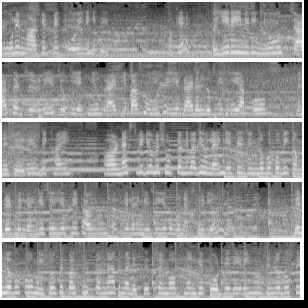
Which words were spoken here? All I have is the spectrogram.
पूरे मार्केट में कोई नहीं देगा। ओके तो ये रही मेरी न्यू चार सेट ज्वेलरी जो कि एक न्यू ब्राइड के पास होनी चाहिए। ब्राइडल लुक के लिए आपको मैंने ज्वेलरीज दिखाई। और नेक्स्ट वीडियो में शूट करने वाली हूँ लहंगे पे। जिन लोगों को भी कम रेट में लहंगे चाहिए थ्री थाउज़ेंड तक के लहंगे चाहिए तो वो नेक्स्ट वीडियो में मिल सकते जिन लोगों को मीशो से परचेज करना है तो मैं डिस्क्रिप्शन बॉक्स में उनके कोड दे दे रही हूँ। जिन लोगों से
